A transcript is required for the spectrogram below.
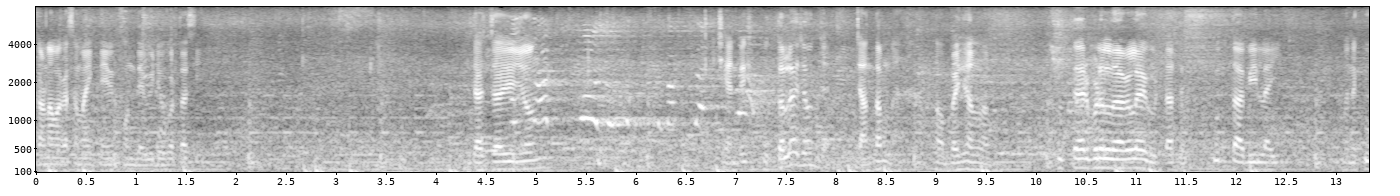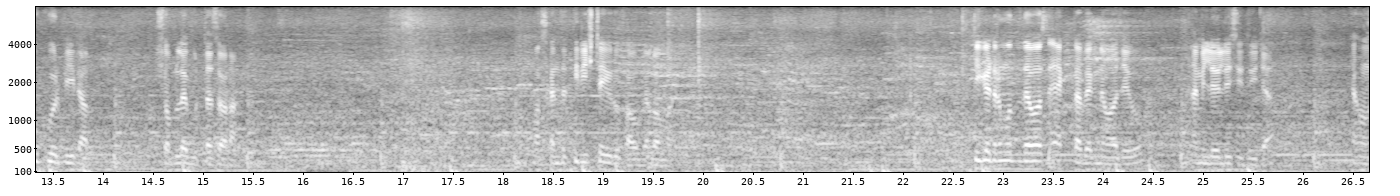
কারণ আমার কাছে মাইক আমি ফোন দিয়ে ভিডিও করতেছি। That's the reason সেখান কুত্তালয়ে যখন যায় জানতাম না সবাই জানলাম কুত্তার পরে লাগলে ঘুরতেছে কুত্তা বিলাই মানে কুকুর বিড়াল সব লাগে ঘুরতেছে ওরা মাঝখান থেকে তিরিশটা ইউরো খাও গেল আমার টিকিটের মধ্যে দেওয়া আছে একটা ব্যাগ নেওয়া যাবে আমি লই লিছি দুইটা। এখন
